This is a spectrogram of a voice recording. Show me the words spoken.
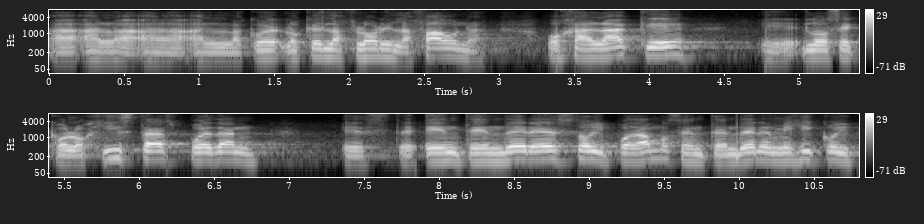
a, a, a lo que es la flora y la fauna. Ojalá que eh, los ecologistas puedan este, entender esto y podamos entender en México y,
